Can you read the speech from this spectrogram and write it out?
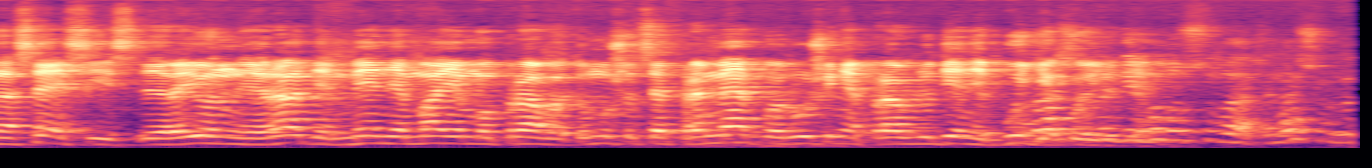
на сесії с- районної ради ми не маємо права, тому що це пряме порушення прав людини, будь-якої Нащо тоді людини. голосувати? Нащо ви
